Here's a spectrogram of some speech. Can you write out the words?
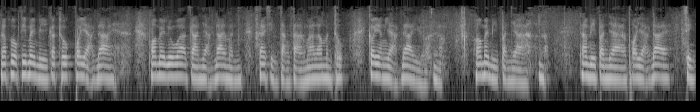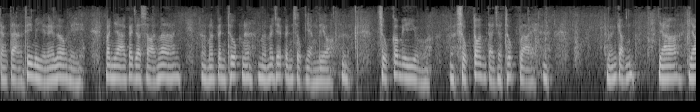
แล้วพวกที่ไม่มีก็ทุกข์เพราะอยากได้ เพราะไม่รู้ว่าการอยากได้มันได้สิ่งต่างๆ มาแล้วมันทุกข์ก็ยังอยากได้อยู่ เพราะไม่มีปัญญา ถ้ามีปัญญาพออยากได้สิ่งต่างๆ ที่มีอยู่ในโลกนี้ ปัญญาก็จะสอนว่ามันเป็นทุกข์นะมันไม่ใช่เป็นสุขอย่างเดียว สุขก็มีอยู่ สุขต้นแต่จะทุกข์ปลาย เหมือนกับยายา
